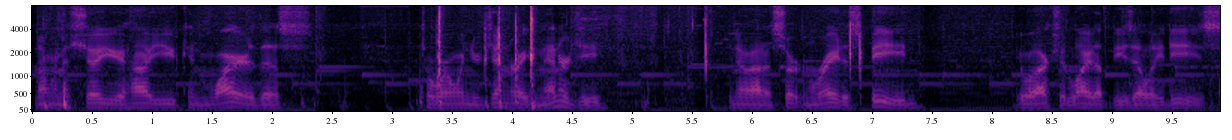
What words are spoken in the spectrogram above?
And I'm going to show you how you can wire this to where when you're generating energy, you know, at a certain rate of speed, it will actually light up these LEDs.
